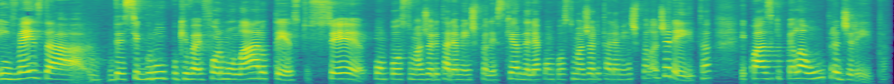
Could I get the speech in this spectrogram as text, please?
em vez da, desse grupo que vai formular o texto ser composto majoritariamente pela esquerda, ele é composto majoritariamente pela direita e quase que pela ultradireita.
